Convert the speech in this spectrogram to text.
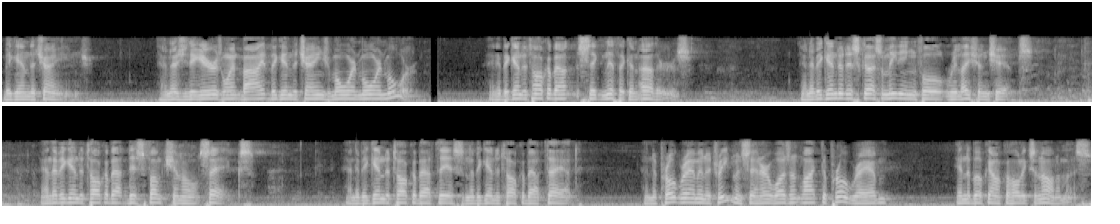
began to change. And as the years went by, it began to change more and more and more. And it began to talk about significant others. And they begin to discuss meaningful relationships. And they begin to talk about dysfunctional sex. And they begin to talk about this and they begin to talk about that. And the program in a treatment center wasn't like the program in the book Alcoholics Anonymous.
